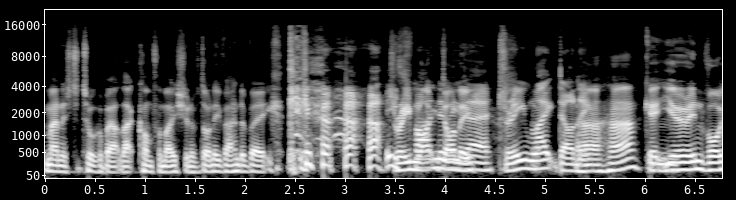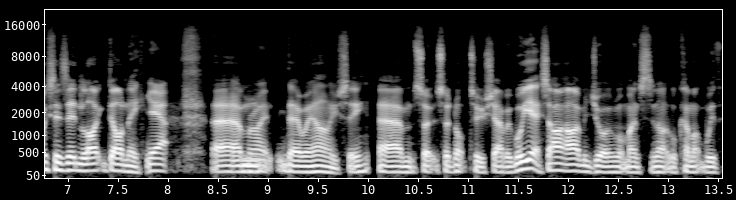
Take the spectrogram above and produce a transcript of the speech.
manage to talk about that confirmation of Donny van der Beek. Dream like Donny. there. Dream like Donny. Uh huh. Get your invoices in like Donny. yeah. Um, right. There we are. You see. Um, so so not too shabby. Well, yes, I, I'm enjoying what Manchester United will come up with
